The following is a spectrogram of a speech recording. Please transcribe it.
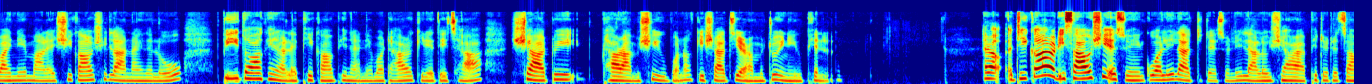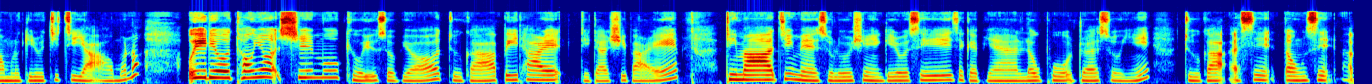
ပိုင်းနေမှာလည်းရှိကောင်းရှိလာနိုင်တယ်လို့ပြီးသွားခဲ့တာလည်းဖြစ်ကောင်းဖြစ်နိုင်တယ်ပေါ့ဒါကတော့ကေတဲ့တေချာရှာတွေ့ထားတာမရှိဘူးပေါ့နော်ကေရှာကြည့်ရတာမတွေ့နေဘူးဖြစ်နေလို့ အဲ့တော့အဓိကတော့ဒီစာအုပ်ရှိရဆိုရင်ကိုကလေးလာတက်တယ်ဆိုရင်လေးလာလို့ရတာဖြစ်တဲ့တကြောင်မလို့ကြီးတို့ကြည့်ကြည့်ရအောင်ပေါ့နော်။ OED ကိုထုံးရရှင်းမှုကိုယူဆိုပြီးတော့သူကပေးထားတဲ့ data ရှိပါတယ်။ဒီမှာကြည့်မယ်ဆိုလို့ရှိရင်ကြီးတို့ဆေးစကပြန်လုပ်ဖို့အတွက်ဆိုရင်သူကအဆင့်၃ဆင့်အ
